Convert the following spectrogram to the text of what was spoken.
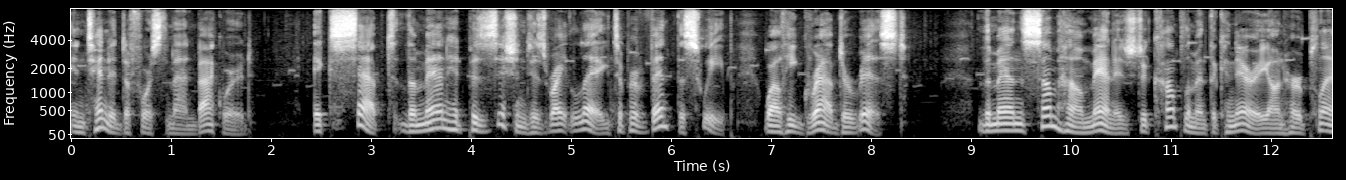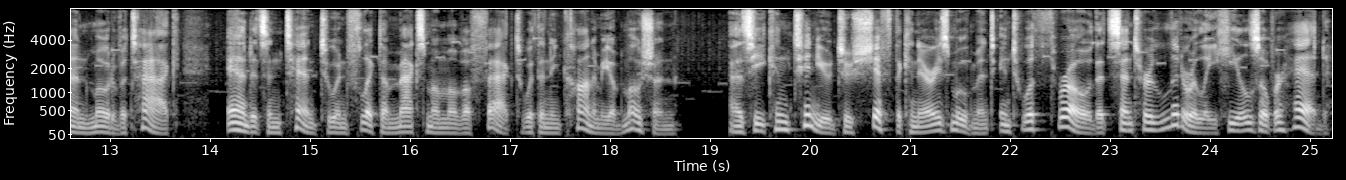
intended to force the man backward. Except the man had positioned his right leg to prevent the sweep while he grabbed her wrist. The man somehow managed to compliment the canary on her planned mode of attack and its intent to inflict a maximum of effect with an economy of motion, as he continued to shift the canary's movement into a throw that sent her literally heels over head.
